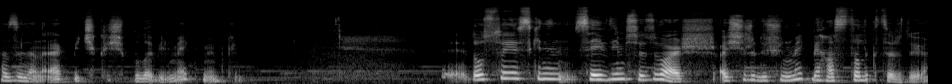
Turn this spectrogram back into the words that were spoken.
hazırlanarak bir çıkış bulabilmek mümkün. Ee, Dostoyevski'nin sevdiğim sözü var. Aşırı düşünmek bir hastalıktır diyor.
